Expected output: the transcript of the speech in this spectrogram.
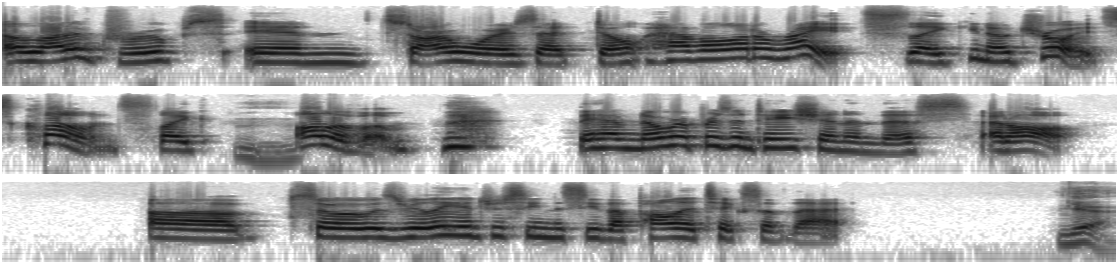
a lot of groups in Star Wars that don't have a lot of rights, like you know droids, clones, like Mhm. all of them. they have no representation in this at all. Uh, so it was really interesting to see the politics of that. Yeah,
